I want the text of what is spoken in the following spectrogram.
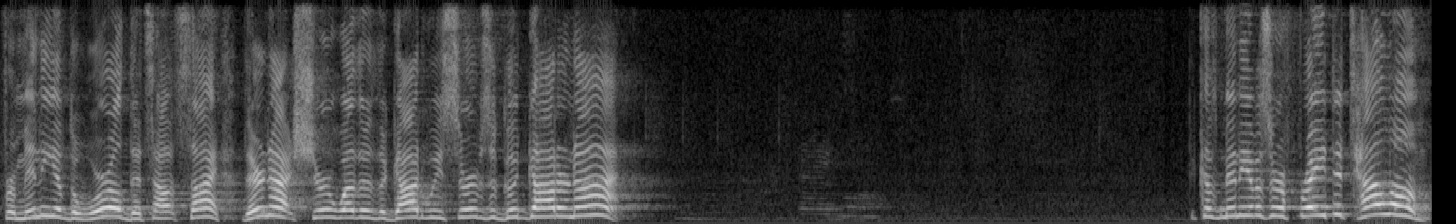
for many of the world that's outside, they're not sure whether the God we serve is a good God or not. Because many of us are afraid to tell them.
